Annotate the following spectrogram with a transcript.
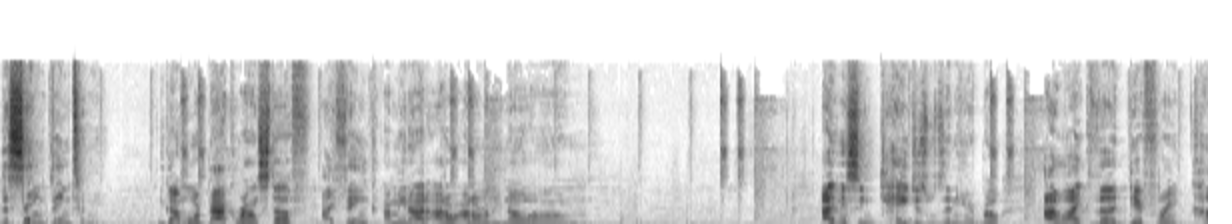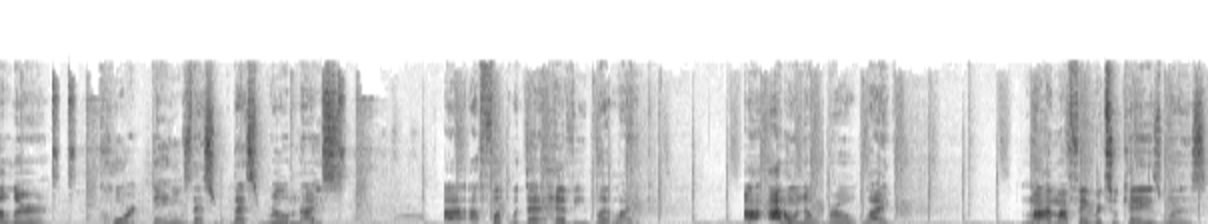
the same thing to me. You got more background stuff, I think. I mean, I, I don't I don't really know. Um, I haven't seen cages was in here, bro. I like the different color court things. That's that's real nice. I, I fuck with that heavy, but like I I don't know, bro. Like my my favorite 2Ks was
